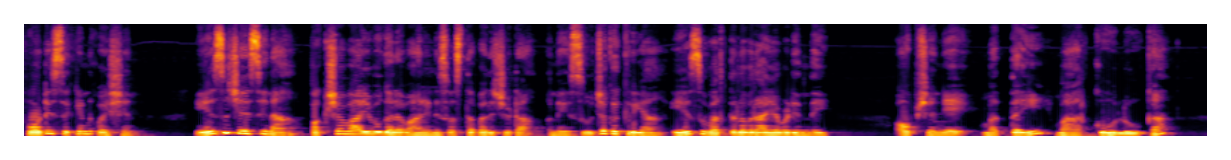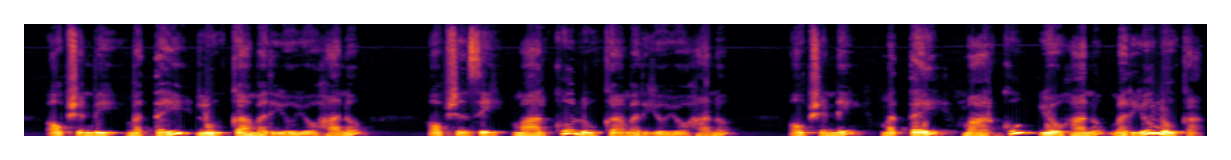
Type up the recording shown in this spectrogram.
ఫార్టీ సెకండ్ క్వశ్చన్. ఏసు చేసిన పక్షవాయువు గల వారిని స్వస్థపరచుట అనే సూచక క్రియ ఏ సువార్తలో వ్రాయబడింది. ఆప్షన్ ఏ మత్తయి మార్కు లూకా. ఆప్షన్ బి మత్తయి లూకా మరియు యోహాను. ఆప్షన్ సి మార్కు లూకా మరియు యోహాను. ఆప్షన్ డి మత్తయి మార్కు యోహాను మరియు లూకా.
